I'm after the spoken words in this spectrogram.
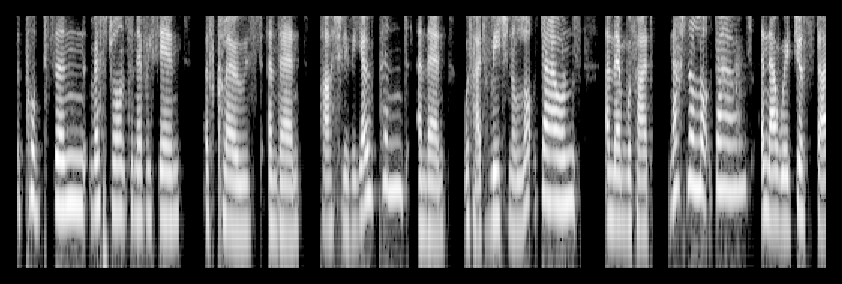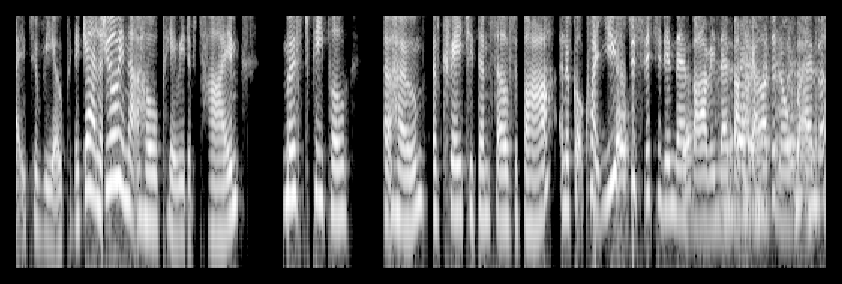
the pubs and restaurants and everything have closed and then partially reopened. And then we've had regional lockdowns and then we've had national lockdowns, and now we're just starting to reopen again. During that whole period of time, most people at home have created themselves a bar and have got quite used oh, to sitting in their yeah. bar in their back garden or whatever.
